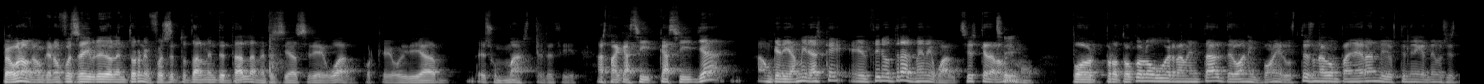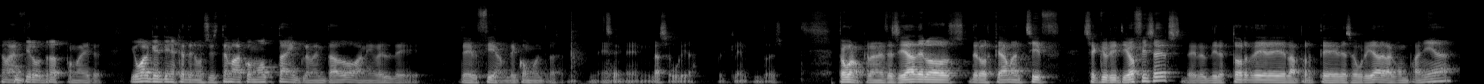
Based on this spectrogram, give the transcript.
Pero bueno, aunque no fuese híbrido el entorno y fuese totalmente tal, la necesidad sería igual, porque hoy día es un must, es decir, hasta casi, casi ya, aunque digan, mira, es que el Zero Trust me da igual, si es que da lo Sí. mismo, por protocolo gubernamental te lo van a imponer. Usted es una compañía grande y usted tiene que tener un sistema Mm. de Zero Trust por narices. Igual que tienes que tener un sistema como Okta implementado a nivel de, del CIAM, de cómo entras en, Sí. en la seguridad del cliente. Entonces, pero bueno, que la necesidad de los, de los que llaman Chief Security Officers, del director de la parte de seguridad de la compañía,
